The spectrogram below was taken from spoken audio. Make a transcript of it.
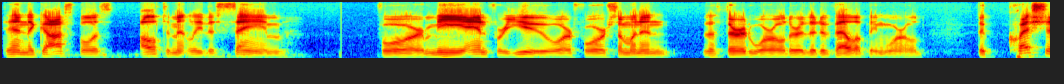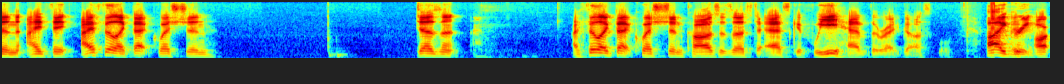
then the gospel is ultimately the same for me and for you, or for someone in the third world or the developing world. The question, I think, I feel like that question doesn't I feel like that question causes us to ask if we have the right gospel. I agree. Our,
